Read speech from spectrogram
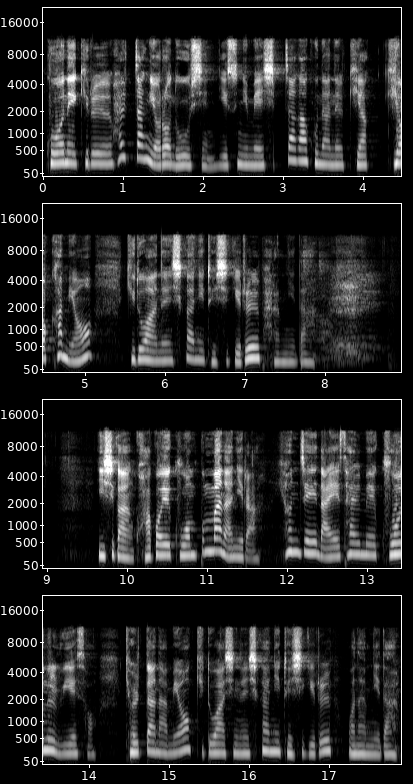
구원의 길을 활짝 열어 놓으신 예수님의 십자가 고난을 기약, 기억 하며 기도하는 시간이 되시기를 바랍니다. 이 시간 과거의 구원뿐만 아니라 현재의 나의 삶의 구원을 위해서 결단하며 기도하시는 시간이 되시기를 원합니다.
